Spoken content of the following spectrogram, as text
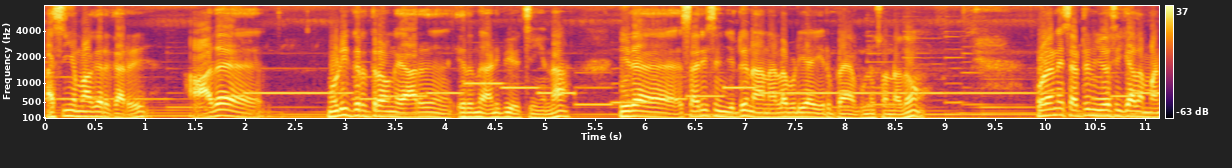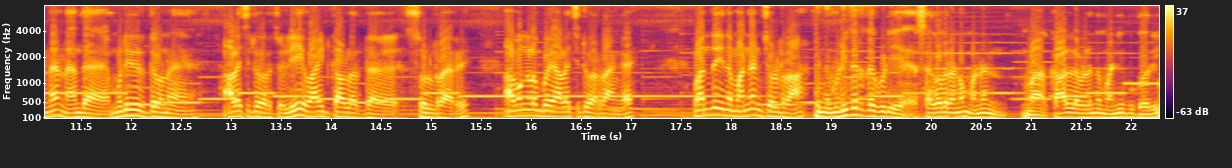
அசிங்கமாக இருக்காரு. அதை முடி திருத்துறவங்க யாரும் இருந்து அனுப்பி வச்சிங்கன்னா இதை சரி செஞ்சுட்டு நான் நல்லபடியாக இருப்பேன் அப்படின்னு சொன்னதும் உடனே சற்றும் யோசிக்காத மன்னன் அந்த முடி திருத்தவனை அழைச்சிட்டு வர சொல்லி ஒயிட் காவலர்கிட்ட சொல்கிறாரு அவங்களும் போய் அழைச்சிட்டு வர்றாங்க. வந்து இந்த மன்னன் சொல்கிறான் இந்த முடி திருத்தக்கூடிய சகோதரனும் மன்னன் காலில் விழுந்து மன்னிப்பு கோரி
